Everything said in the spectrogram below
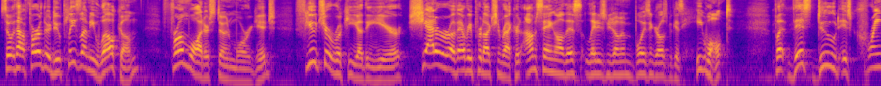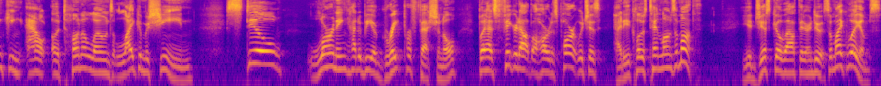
So, without further ado, please let me welcome from Waterstone Mortgage, future rookie of the year, shatterer of every production record. I'm saying all this, ladies and gentlemen, boys and girls, because he won't. But this dude is cranking out a ton of loans like a machine, still learning how to be a great professional, but has figured out the hardest part, which is how do you close 10 loans a month? You just go out there and do it. So, Mike Williams,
